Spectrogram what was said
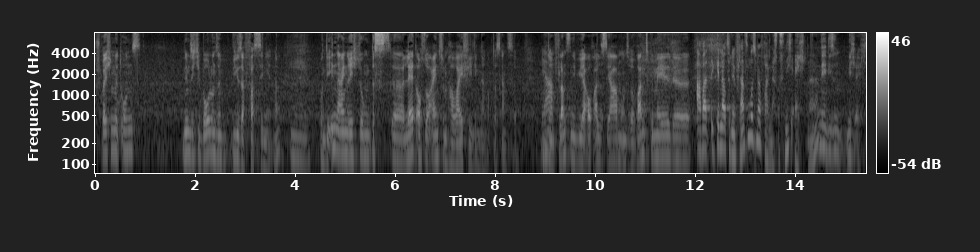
sprechen mit uns, nehmen sich die Bowl und sind, wie gesagt, fasziniert. Ne? Mhm. Und die Inneneinrichtung, das äh, lädt auch so ein zum Hawaii-Feeling dann auch das Ganze. Ja. Und dann Pflanzen, die wir auch alles hier haben, unsere Wandgemälde. Aber genau zu den Pflanzen muss ich mal fragen, das ist nicht echt, ne? Nee, die sind nicht echt.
